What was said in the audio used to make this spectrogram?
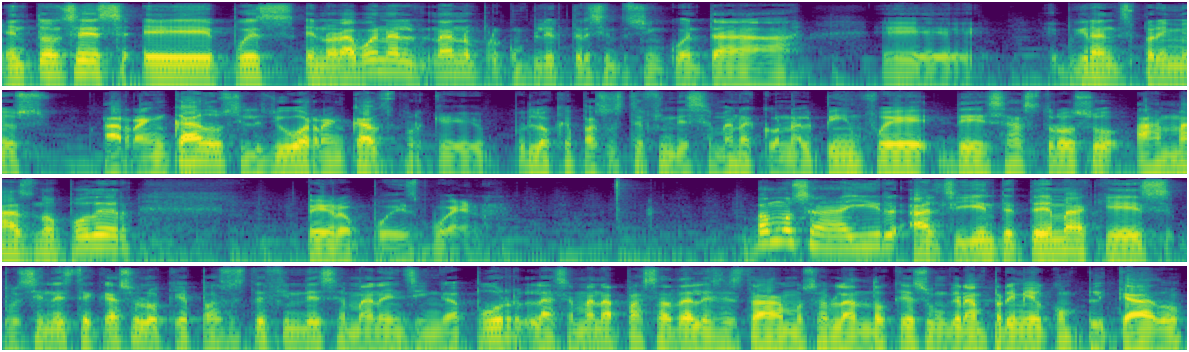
Entonces, eh, pues enhorabuena al Nano por cumplir 350 eh, grandes premios arrancados, y les digo arrancados porque lo que pasó este fin de semana con Alpine fue desastroso a más no poder. Pero pues bueno, Vamos a ir al siguiente tema que es, pues en este caso lo que pasó este fin de semana en Singapur. La semana pasada les estábamos hablando que es un gran premio complicado,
